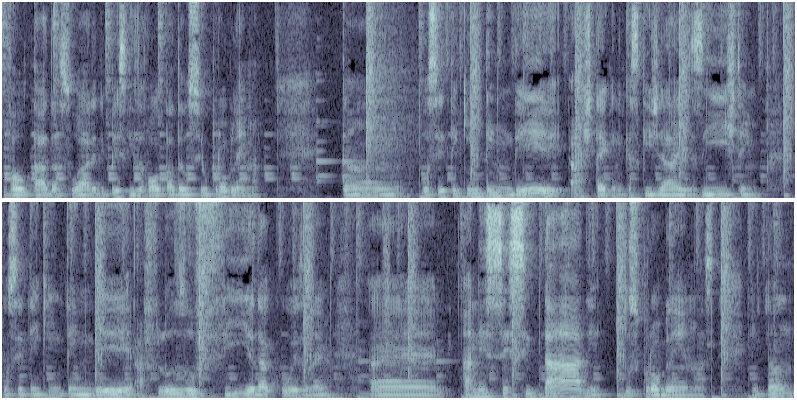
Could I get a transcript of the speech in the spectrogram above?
voltado à sua área de pesquisa, voltado ao seu problema. Então, você tem que entender as técnicas que já existem, você tem que entender a filosofia da coisa, né? É, a necessidade dos problemas. Então,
